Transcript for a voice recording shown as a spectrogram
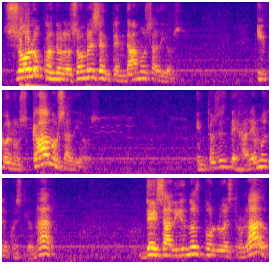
Solo cuando los hombres entendamos a Dios y conozcamos a Dios, entonces dejaremos de cuestionar, de salirnos por nuestro lado,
